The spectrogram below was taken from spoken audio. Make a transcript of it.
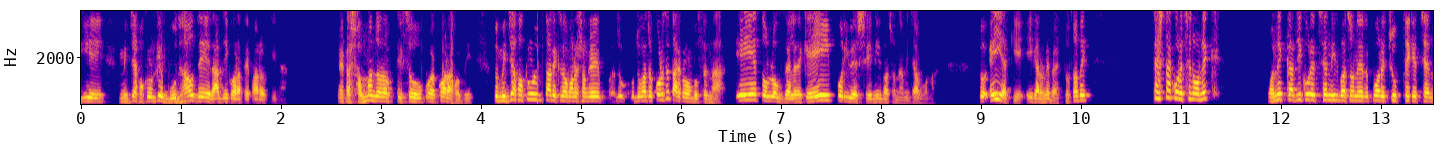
গিয়ে মির্জা ফখরুলকে বুঝাও যে, রাজি করাতে পারো কিনা। একটা সম্মানজনক কিছু করা হবে। তো মির্জা ফখরুল তারেক রহমানের সঙ্গে যোগাযোগ করেছে তারেক বলছে, না, এ তো লোক জেলে এই পরিবেশে নির্বাচন আমি যাব না। তো এই আর কি, এই কারণে ব্যর্থ। তবে চেষ্টা করেছেন অনেক অনেক কাজই করেছেন নির্বাচনের পরে, চুপ থেকেছেন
